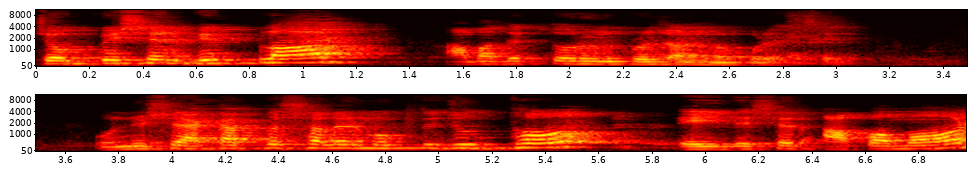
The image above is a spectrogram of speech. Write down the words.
চব্বিশের বিপ্লব আমাদের তরুণ প্রজন্ম করেছে। উনিশশো একাত্তর সালের মুক্তিযুদ্ধ এই দেশের আপামর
